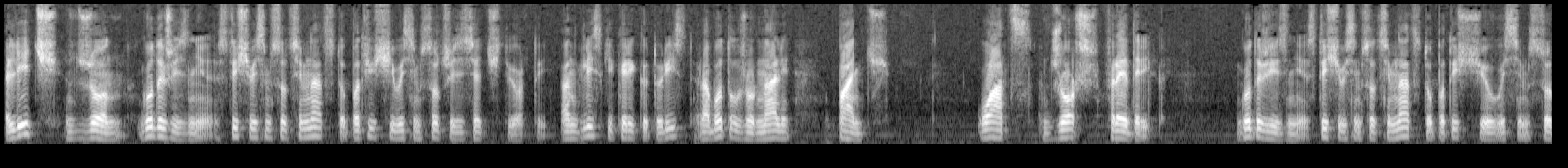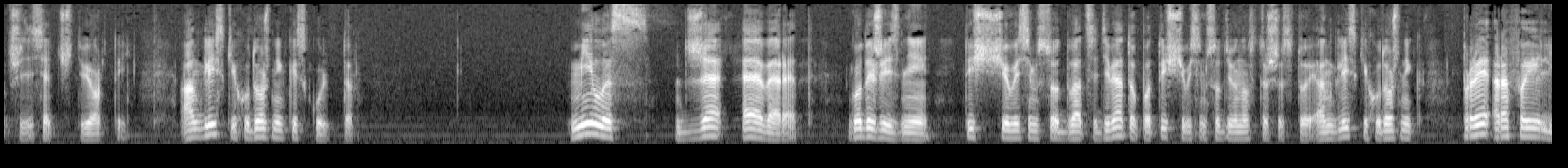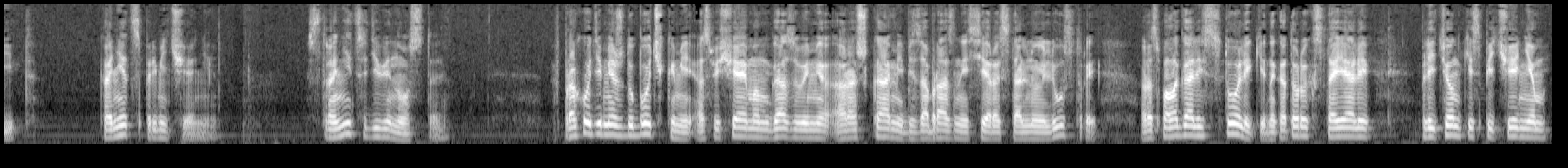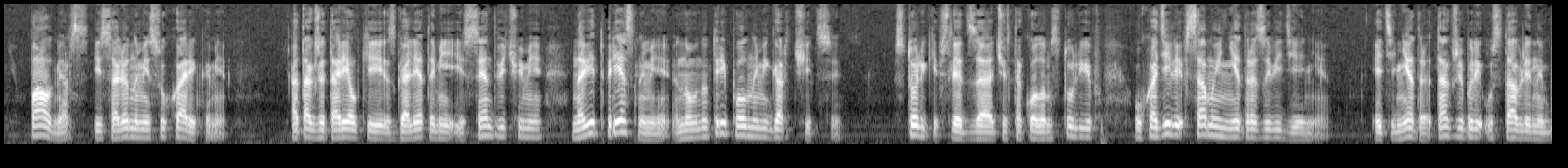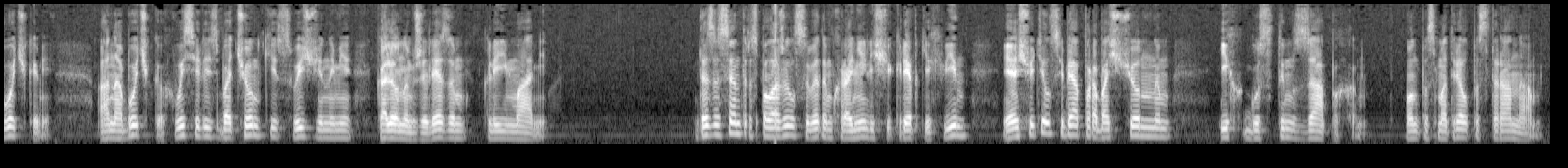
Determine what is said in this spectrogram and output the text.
Лич Джон. Годы жизни с 1817 по 1864. Английский карикатурист, работал в журнале «Панч». Уатс Джордж Фредерик. Годы жизни с 1817 по 1864. Английский художник и скульптор. Милес Дж. Эверетт. Годы жизни 1829 по 1896. Английский художник прерафаэлит. Конец примечания. Страница 90. В проходе между бочками, освещаемым газовыми рожками безобразной серой стальной люстры, располагались столики, на которых стояли плетенки с печеньем палмерс и солеными сухариками – а также тарелки с галетами и сэндвичами, на вид пресными, но внутри полными горчицы. Столики вслед за чистоколом стульев уходили в самые недра заведения. Эти недра также были уставлены бочками, а на бочках высились бочонки с выжженными каленым железом клеймами. Дезесент расположился в этом хранилище крепких вин и ощутил себя порабощенным их густым запахом. Он посмотрел по сторонам.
